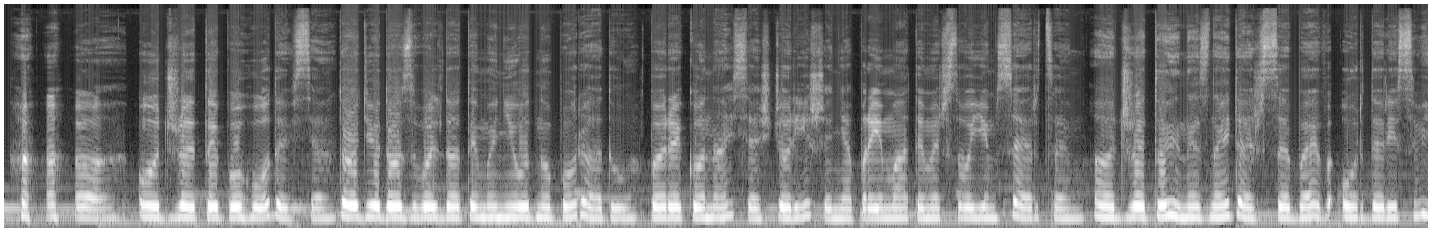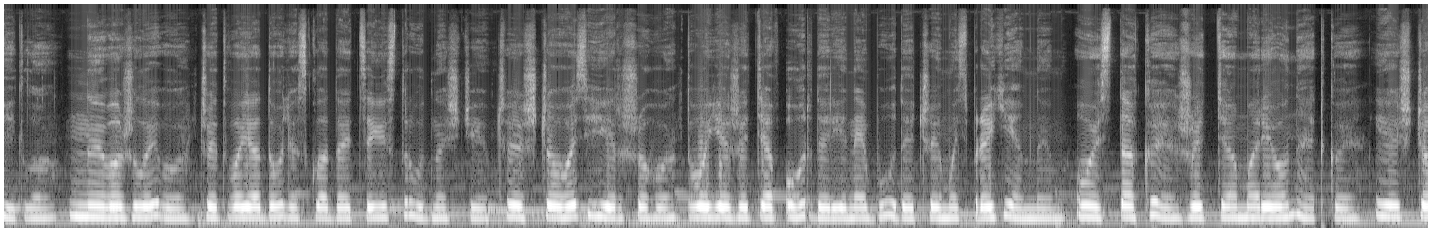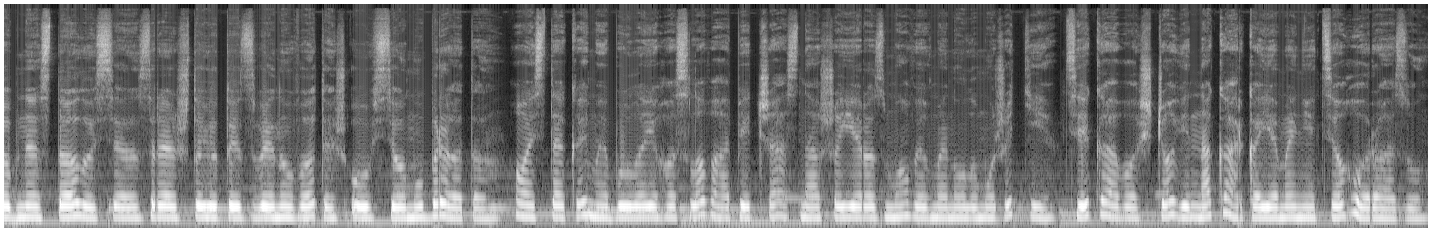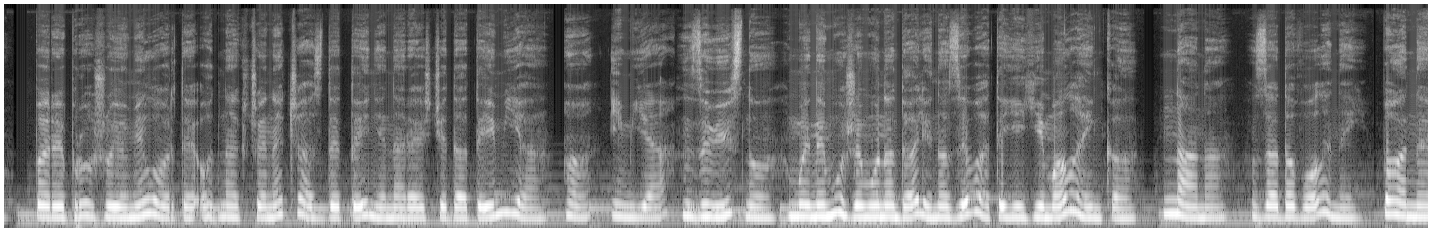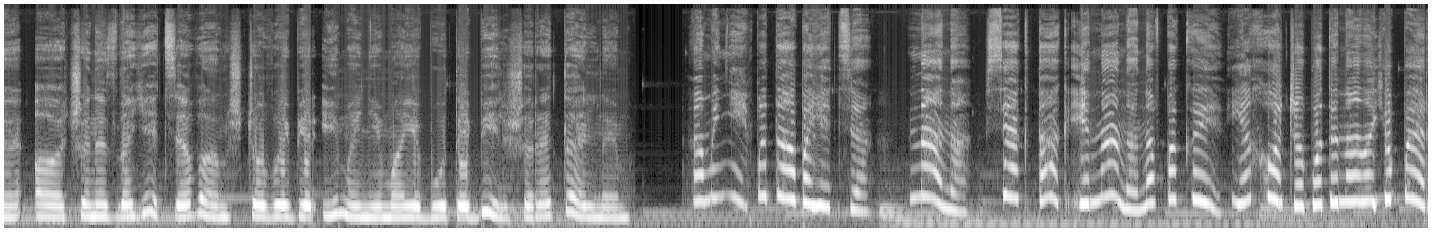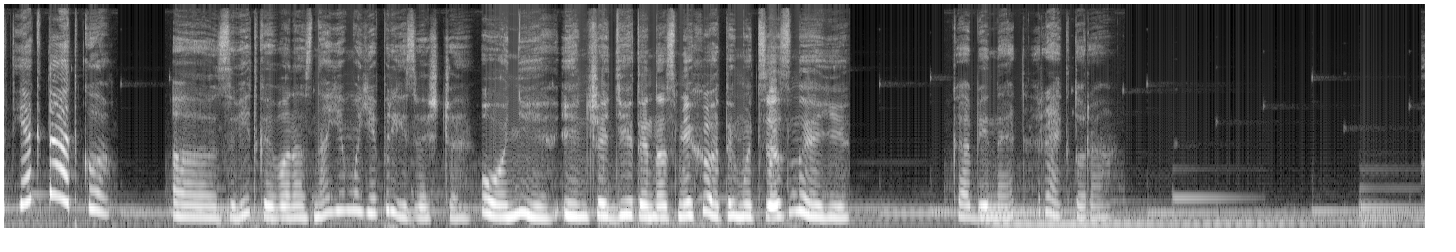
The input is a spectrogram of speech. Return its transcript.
Ха-ха-ха, отже, ти погодився. Тоді дозволь дати мені одну пораду. Переконайся, що рішення прийматимеш своїм серцем, адже ти не знайдеш себе в ордері світла. Неважливо, чи твоя доля складеться із труднощів, чи з чогось гіршого. Твоє життя в ордері не буде чимось приємним. Ось таке життя маріонетки. І щоб не сталося, зрештою ти звинуватиш у всьому брата. Ось такими були його слова під час нашої розмови в минулому житті. Цікаво, що він накаркає мені цього разу. Перепрошую, мілорде, однак чи не час дитині нарешті дати ім'я? А, ім'я? Звісно, ми не можемо надалі називати її маленька. Нана, задоволений? Пане, а чи не здається вам, що вибір імені має бути більш ретельним? А мені подобається. Нана, всяк так і Нана навпаки. Я хочу бути Нана Юперт, як татко. А звідки вона знає моє прізвище? О, ні, інші діти насміхатимуться з неї. Кабінет ректора.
